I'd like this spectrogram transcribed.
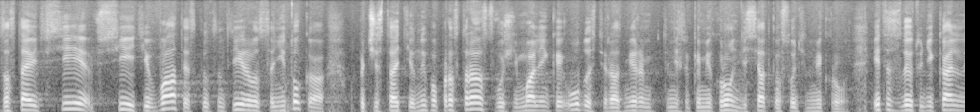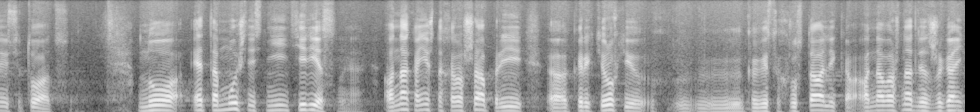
заставить все, все эти ваты сконцентрироваться не только по частоте, но и по пространству в очень маленькой области размером несколько микрон, десятков, сотен микрон. Это создает уникальную ситуацию. Но эта мощность неинтересная она, конечно, хороша при э, корректировке, э, как говорится, хрусталика. Она важна для сжигания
